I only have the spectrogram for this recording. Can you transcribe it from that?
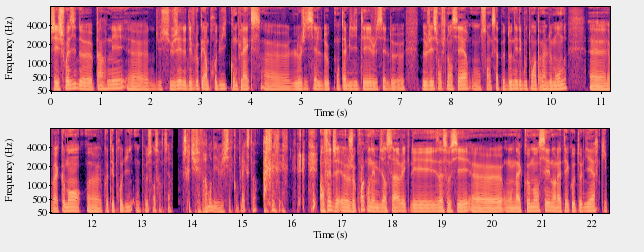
J'ai choisi de parler euh, du sujet de développer un produit complexe, euh, logiciel de comptabilité, logiciel de, de gestion financière. On sent que ça peut donner des boutons à pas mal de monde. Euh, voilà, comment côté produit on peut s'en sortir? Parce que tu fais vraiment des logiciels complexes, toi En fait, je crois qu'on aime bien ça avec les associés. On a commencé dans la tech hôtelière, qui est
